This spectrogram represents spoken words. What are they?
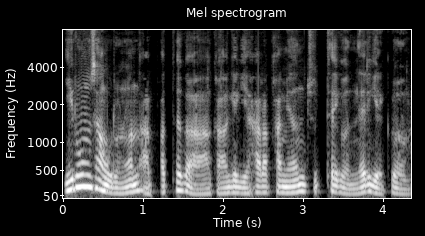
이론상으로는 아파트가 가격이 하락하면 주택은 내리게끔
